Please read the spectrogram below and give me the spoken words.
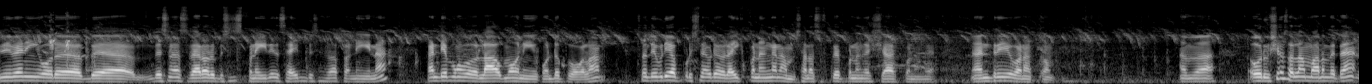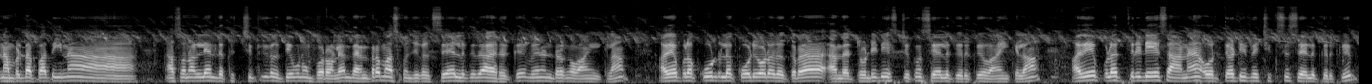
இதுவே நீங்கள் ஒரு பிஸ்னஸ் வேறு ஒரு பிஸ்னஸ் பண்ணிக்கிட்டு சைட் பிஸ்னஸாக பண்ணீங்கன்னா கண்டிப்பாக உங்களுக்கு ஒரு லாபமாக நீங்கள் கொண்டு போகலாம். ஸோ இந்த வீடியோ பிடிச்சா வீடியோ லைக் பண்ணுங்கள் நம்ம சேனல் சப்ஸ்கிரைப் பண்ணுங்கள் ஷேர் பண்ணுங்கள் நன்றி வணக்கம். ஒரு விஷயம் சொல்ல மறந்துட்டேன். நம்மள்ட்ட பார்த்தீங்கன்னா நான் சொன்னாலே அந்த இந்த சிக்குகள் தீவனம் போடுறோம் இல்லையா அந்த ரெண்டரை மாதம் குஞ்சுகள் சேலுக்கு தான் இருக்குது வேணுன்றவங்க வாங்கிக்கலாம். அதே போல் கூண்டில் கோடியோடு இருக்கிற அந்த டுவெண்ட்டி டேஸ் சிக்கும் சேலுக்கு இருக்குது வாங்கிக்கலாம். அதே போல் த்ரீ டேஸ் ஆன ஒரு தேர்ட்டி ஃபைவ் சிக்ஸு சேலுக்கு இருக்குது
